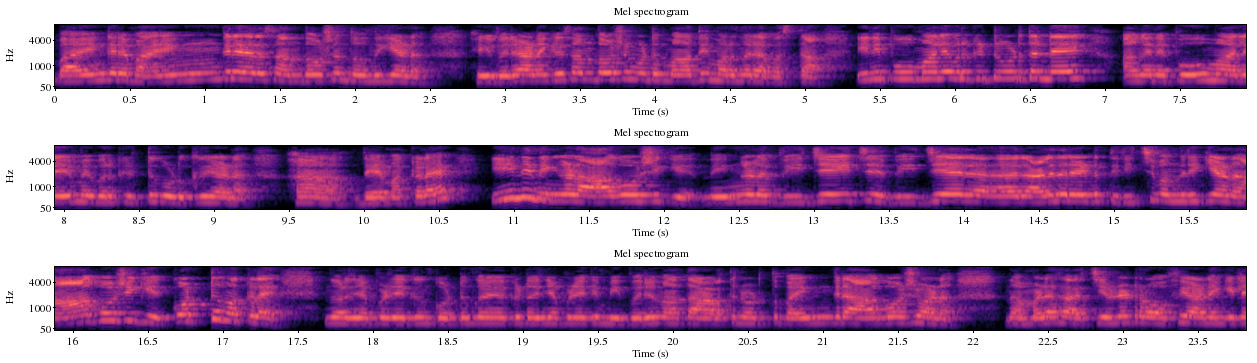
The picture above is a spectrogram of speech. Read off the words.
ഭയങ്കര ഭയങ്കര സന്തോഷം തോന്നുകയാണ്. ഇവരാണെങ്കിൽ സന്തോഷം കൊണ്ട് മതി മറന്നൊരവസ്ഥ. ഇനി പൂമാല ഇവർക്ക് ഇട്ട് കൊടുത്തണ്ടേ? അങ്ങനെ പൂമാലയും ഇവർക്ക് ഇട്ട് കൊടുക്കുകയാണ്. ഹാ ദേ മക്കളെ ഇനി നിങ്ങൾ ആഘോഷിക്ക്. നിങ്ങൾ വിജയിച്ച് വിജയ ലളിതരായിട്ട് തിരിച്ചു വന്നിരിക്കുകയാണ്. ആഘോഷിക്ക് കൊട്ടു മക്കളെ. എന്ന് പറഞ്ഞപ്പോഴേക്കും കൊട്ടും കുറയൊക്കെ ഇട്ട് കഴിഞ്ഞപ്പോഴേക്കും ഇവരും ആ താളത്തിനടുത്ത് ഭയങ്കര ആഘോഷമാണ്. നമ്മുടെ സച്ചിയുടെ ട്രോഫി ആണെങ്കിൽ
